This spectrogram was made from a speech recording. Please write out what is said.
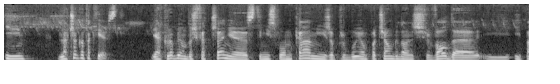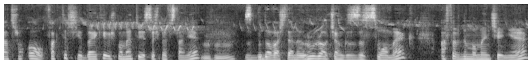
I dlaczego tak jest? Jak robią doświadczenie z tymi słomkami, że próbują pociągnąć wodę i, i patrzą, o, faktycznie, do jakiegoś momentu jesteśmy w stanie zbudować ten rurociąg ze słomek, a w pewnym momencie nie.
